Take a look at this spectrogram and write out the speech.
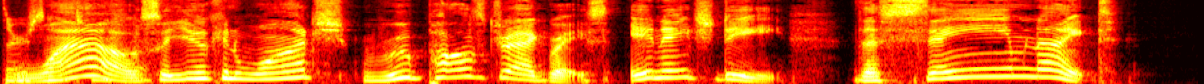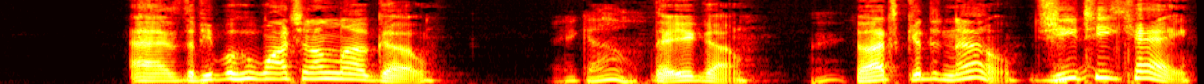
Thursday, Wow! 25th. So you can watch RuPaul's Drag Race in HD the same night as the people who watch it on Logo. There you go. There you go. So that's good to know. GTK.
